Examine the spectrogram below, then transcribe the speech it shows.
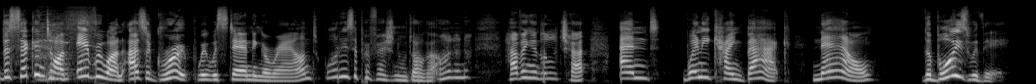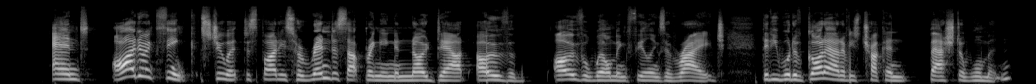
the second time. Everyone, as a group, we were standing around. What is a professional dogger? I don't know. Having a little chat. And when he came back, now the boys were there, and I don't think Stuart, despite his horrendous upbringing and no doubt over overwhelming feelings of rage, that he would have got out of his truck and bashed a woman.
